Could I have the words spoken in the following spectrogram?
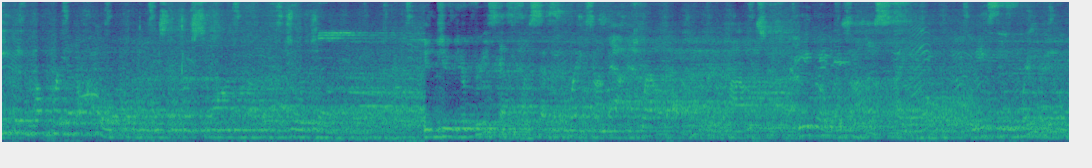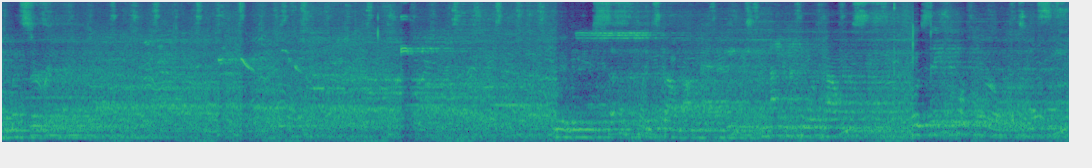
Ethan Humphrey of Iowa, Christopher Swan of Georgia. In junior freestyle, seventh Gabriel Gonzalez, Idaho, Mason Rayfield, Missouri. We have seventh place down on that eight, 94 pounds. Jose Cordero of Tennessee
